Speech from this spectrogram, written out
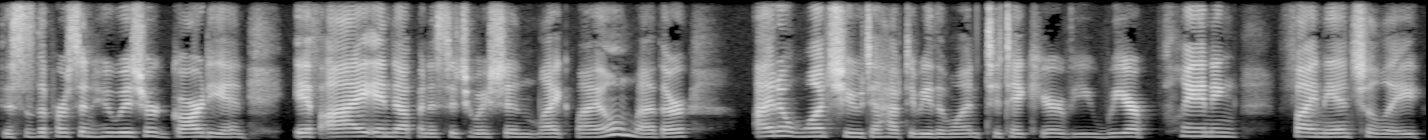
This is the person who is your guardian. If I end up in a situation like my own mother, I don't want you to have to be the one to take care of you. We are planning financially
